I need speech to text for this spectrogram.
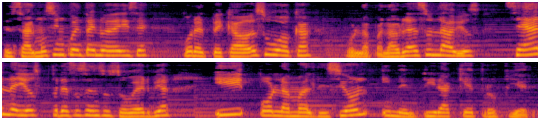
El Salmo 59 dice, por el pecado de su boca, por la palabra de sus labios, sean ellos presos en su soberbia y por la maldición y mentira que profiere.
